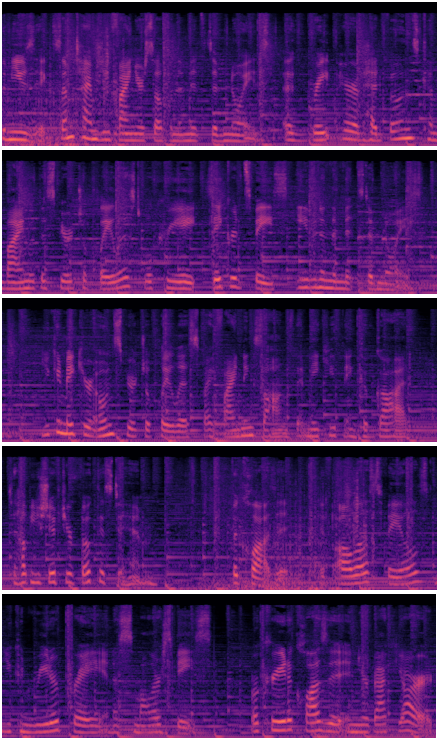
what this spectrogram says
The music. Sometimes you find yourself in the midst of noise. A great pair of headphones combined with a spiritual playlist will create sacred space even in the midst of noise. You can make your own spiritual playlist by finding songs that make you think of God to help you shift your focus to Him. The closet. If all else fails, you can read or pray in a smaller space, or create a closet in your backyard,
